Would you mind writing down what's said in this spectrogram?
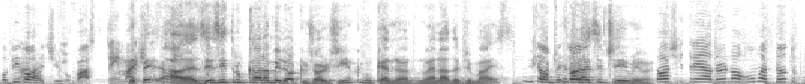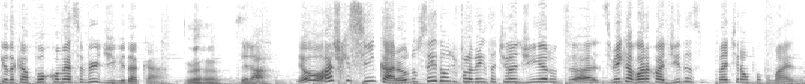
O Bigode. O Vasco tem mais. Depende- ah, às vezes entra um cara melhor que o Jorginho, que não, quer, não é nada demais. E Não, pode melhorar eu- esse time, ué. Eu acho que treinador não arruma tanto, porque daqui a pouco começa a vir dívida, cara. Aham. Será? Eu acho que sim, cara. Eu não sei de onde o Flamengo tá tirando dinheiro. Se bem que agora com a Adidas vai tirar um pouco mais, né?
